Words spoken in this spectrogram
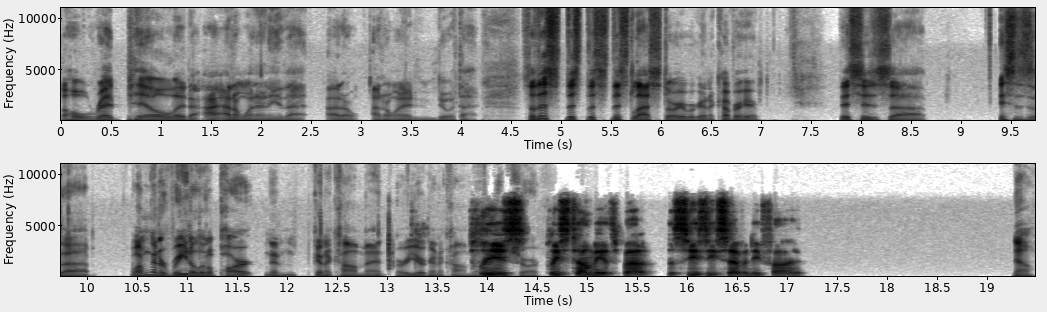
the whole red pill, and I, I don't want any of that. I don't. I don't want anything to do with that. So this this this this last story we're going to cover here. This is uh, this is uh, well, I'm going to read a little part and then I'm going to comment, or you're going to comment. Please, sure. please tell me it's about the CZ75. No,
